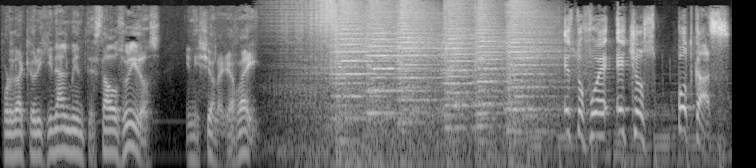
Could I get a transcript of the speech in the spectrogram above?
por la que originalmente Estados Unidos inició la guerra ahí. Esto fue Hechos Podcast.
